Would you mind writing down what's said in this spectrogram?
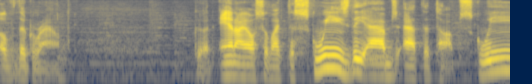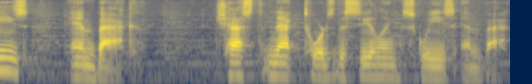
of the ground. Good. And I also like to squeeze the abs at the top. Squeeze and back. Chest, neck towards the ceiling, squeeze and back.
